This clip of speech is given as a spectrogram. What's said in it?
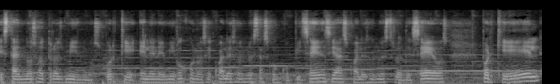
está en nosotros mismos, porque el enemigo conoce cuáles son nuestras concupiscencias, cuáles son nuestros deseos, porque él,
